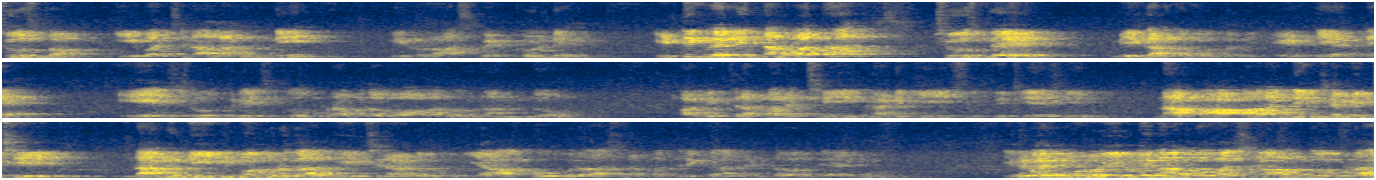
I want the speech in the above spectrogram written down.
చూస్తాం. ఈ వచనాలన్నీ మీరు రాసి పెట్టుకోండి. ఇంటికి వెళ్ళిన తర్వాత చూస్తే మీకు అర్థమవుతుంది. ఏంటి అంటే యేసుక్రీస్తు ప్రభుల వారు నన్ను పవిత్రపరిచి కడిగి శుద్ధి చేసి నా పాపాలన్నీ క్షమించి నన్ను నీతిమంతుడుగా తీర్చినాడు. యాకోబు రాసిన పత్రిక రెండో అధ్యాయము ఇరవై మూడు ఇరవై నాలుగో వచనాలలో కూడా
